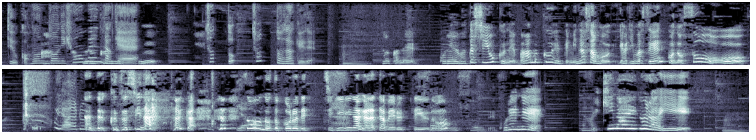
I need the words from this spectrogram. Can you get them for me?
っていうか、本当に表面だけ、ちょっと、ちょっとだけで。うん。なんかね、これ私よくね、バームクーヘンって皆さんもやりません？この層を、やる。なんて崩しな、なんか 層のところでちぎりながら食べるっていうの？ですそうです。これね、はい。できないぐらいうん。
